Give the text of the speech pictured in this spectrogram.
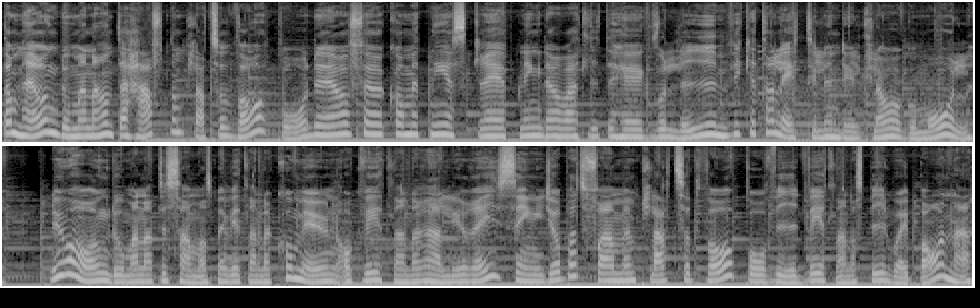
De här ungdomarna har inte haft någon plats att vara på. Det har förekommit nedskräpning, det har varit lite hög volym, vilket har lett till en del klagomål. Nu har ungdomarna tillsammans med Vetlanda kommun och Vetlanda Rally Racing jobbat fram en plats att vara på vid Vetlanda speedwaybana.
